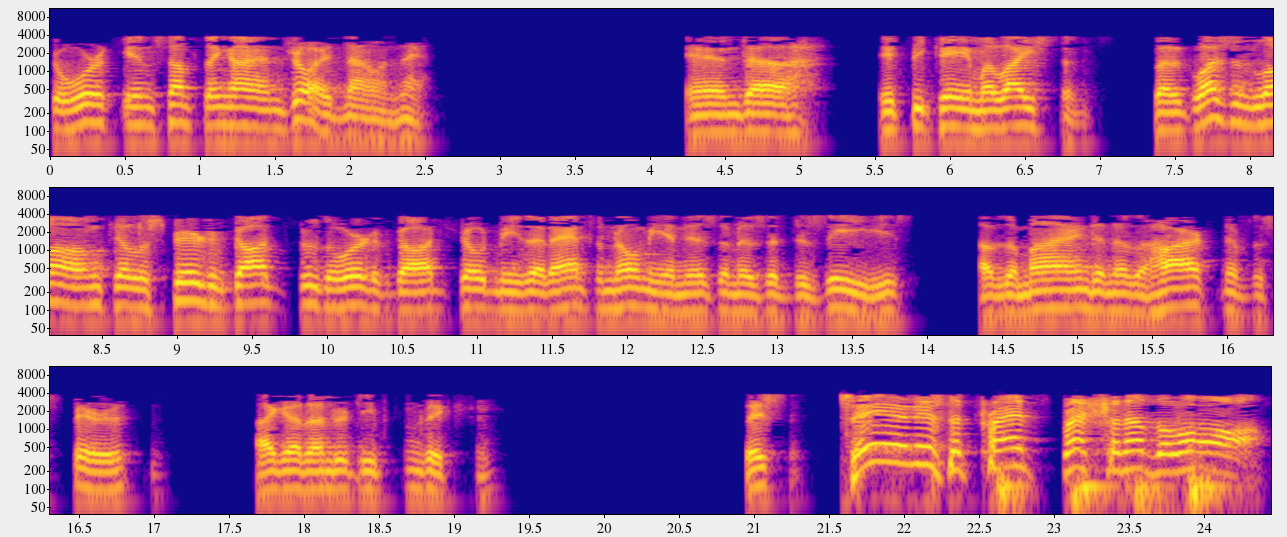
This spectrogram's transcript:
to work in something I enjoyed now and then. And uh, it became a license. But it wasn't long till the Spirit of God, through the Word of God, showed me that antinomianism is a disease of the mind and of the heart and of the spirit. I got under deep conviction. Listen. Sin is the transgression of the law.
